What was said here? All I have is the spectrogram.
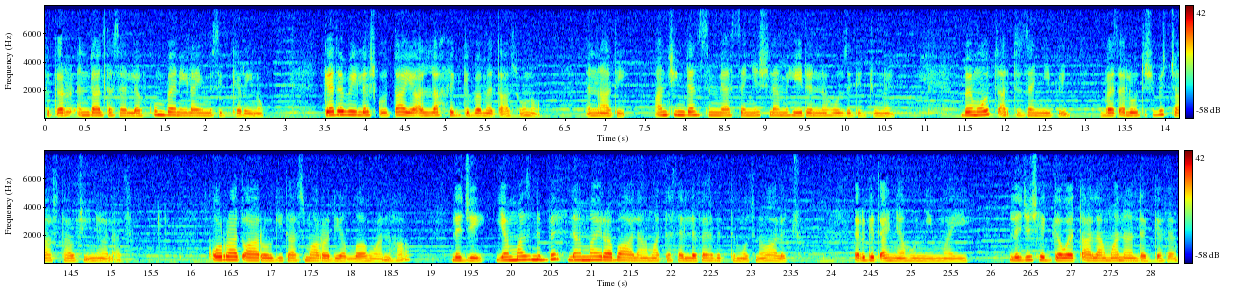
ፍቅር እንዳልተሰለፍኩም በእኔ ላይ ምስክሬ ነው። ገደብ የለሽ ቁጣ የአላህ ሕግ በመጣሱ ነው። እናቴ አንቺን ደስ የሚያሰኝሽ ለመሄድ እነሆ ዝግጁ ነኝ። በሞት አትዘኝብኝ፣ በጸሎትሽ ብቻ አስታውሽኝ አላት። ቆራጧ አሮጊት አስማ ረዲየላሁ አንሃ ልጄ የማዝንብህ ለማይረባ ዓላማ ተሰልፈህ ብትሞት ነው አለችው። እርግጠኛ ሁኚ እማዬ፣ ልጅሽ ህገ ወጥ ዓላማን አልደገፈም፣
